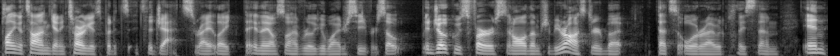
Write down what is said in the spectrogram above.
playing a ton, getting targets, but it's it's the Jets, right? Like, and they also have really good wide receivers. So Njoku's first, and all of them should be rostered, but that's the order I would place them in.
